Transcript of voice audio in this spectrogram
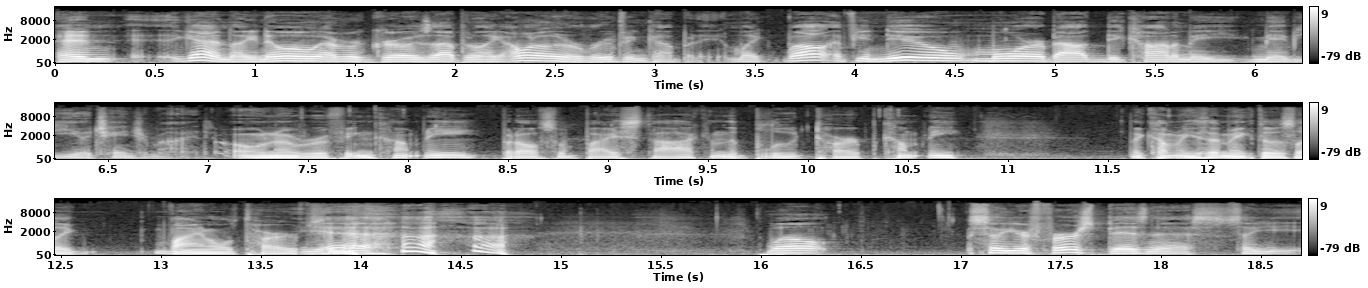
And again, like no one ever grows up and like I want to own a roofing company. I'm like, well, if you knew more about the economy, maybe you would change your mind. Own a roofing company, but also buy stock in the Blue Tarp Company, the companies that make those like vinyl tarps. Yeah. well, so your first business, so you,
